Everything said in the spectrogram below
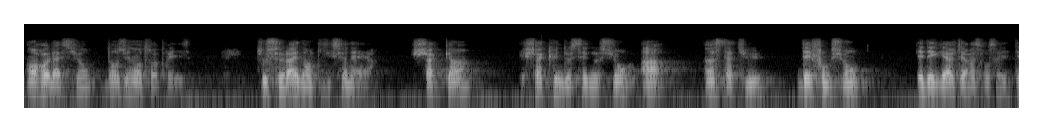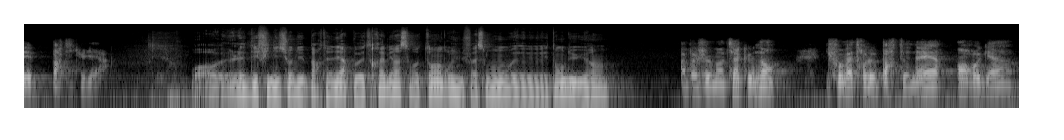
en relation dans une entreprise. Tout cela est dans le dictionnaire. Chacun et chacune de ces notions a un statut, des fonctions et dégage des responsabilités particulières. la définition du partenaire peut très bien s'entendre d'une façon euh, étendue. Hein. Ah ben je maintiens que non il faut mettre le partenaire en regard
